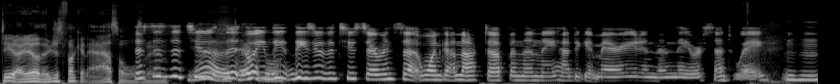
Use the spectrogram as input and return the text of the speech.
Dude, I know, they're just fucking assholes. This man. is the two. Yeah, the- wait, the- these are the two servants that one got knocked up and then they had to get married and then they were sent away. mm-hmm.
